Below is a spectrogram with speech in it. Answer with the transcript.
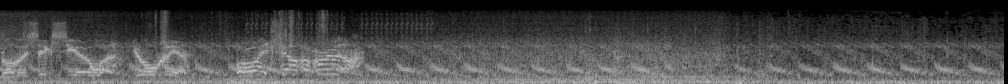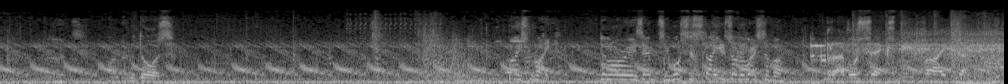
Bravo 6, Sierra 1. You're all clear. All right, south of perimeter. Open the doors. Base plate. The lorry is empty. What's the status on the rest of them? Bravo 6, be advised that...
